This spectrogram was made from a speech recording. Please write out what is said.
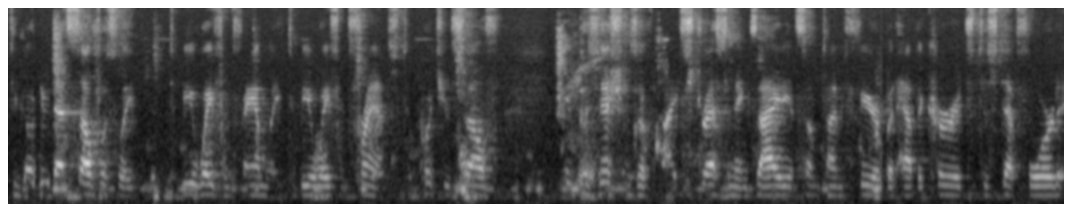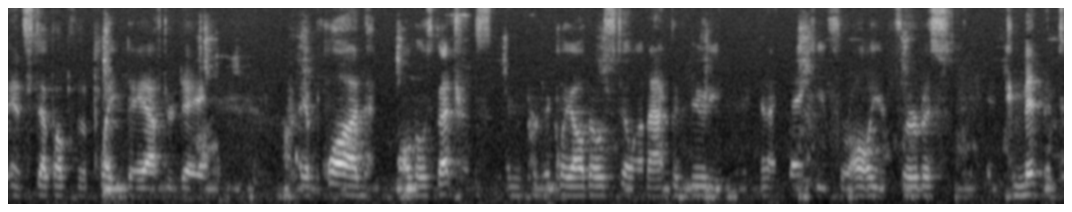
to go do that selflessly, to be away from family, to be away from friends, to put yourself in positions of high stress and anxiety and sometimes fear, but have the courage to step forward and step up to the plate day after day. I applaud all those veterans and particularly all those still on active duty. And I thank you for all your service and commitment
